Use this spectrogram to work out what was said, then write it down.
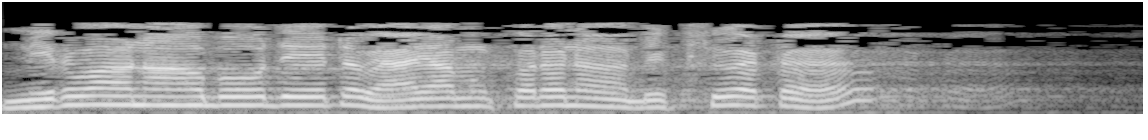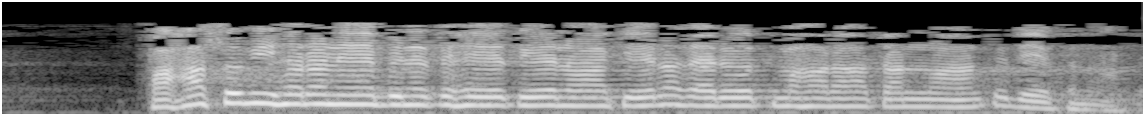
නිර්වාණ අවබෝධයට වෑයම් කරන භික්ෂුවට පහසු විහරණය පිණිස හේතු වෙනවා කියලා සරියොත් මහ රහතන් වහන්සේ දේශනා කළා.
